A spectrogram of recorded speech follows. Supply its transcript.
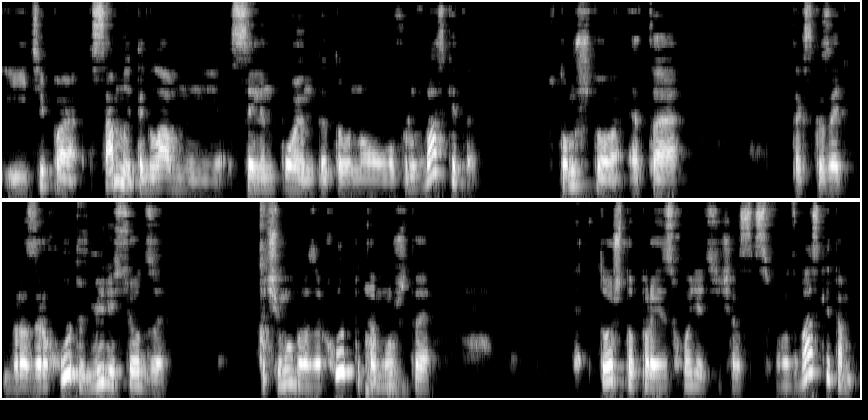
И типа самый-то главный selling point этого нового фрутбаскета в том, что это, так сказать, Brotherhood в мире Сёдзе. Почему Brotherhood? Потому что то, что происходит сейчас с фрутбаскетом,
